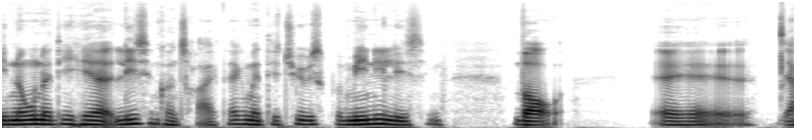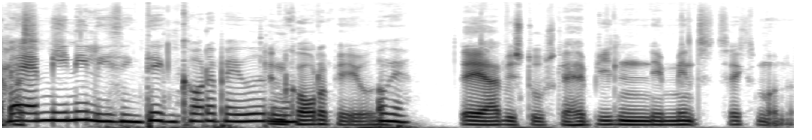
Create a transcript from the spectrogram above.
i nogle af de her leasingkontrakter, ikke? men det er typisk på mini-leasing, hvor øh, jeg Hvad har er mini-leasing? Det er en kortere periode, eller en hvad? kortere periode. Okay. det er, hvis du skal have bilen i mindst 6 måneder.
